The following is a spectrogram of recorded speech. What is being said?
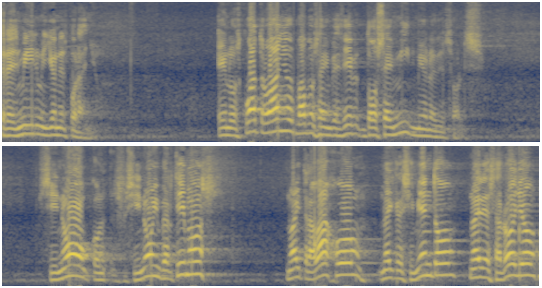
3 mil millones por año. En los cuatro años vamos a invertir 12 mil millones de soles. Si no, si no invertimos, no hay trabajo, no hay crecimiento, no hay desarrollo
